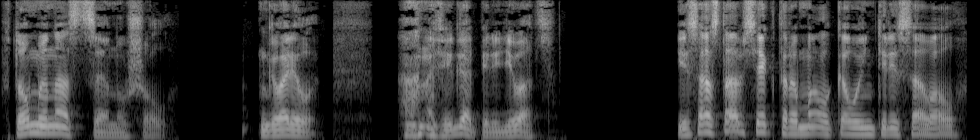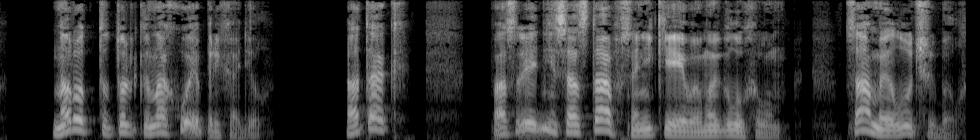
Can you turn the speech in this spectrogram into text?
в том и на сцену ушел. Говорил, а нафига переодеваться? И состав сектора мало кого интересовал. Народ-то только на Хоя приходил. А так, последний состав с Аникеевым и Глуховым самый лучший был.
